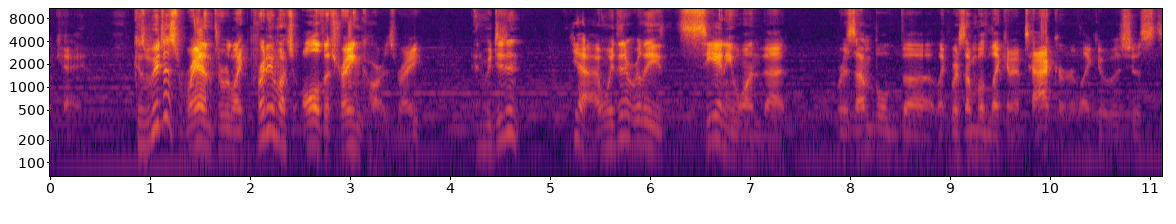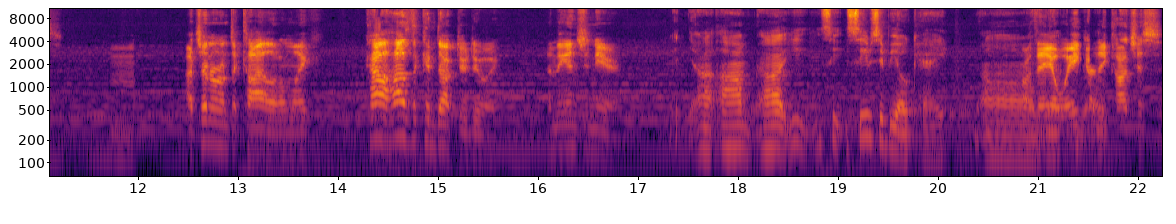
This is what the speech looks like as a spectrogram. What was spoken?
Okay. Because we just ran through like pretty much all the train cars, right? And we didn't. Yeah, and we didn't really see anyone that resembled the like resembled like an attacker. Like it was just. Hmm. I turn around to Kyle and I'm like, Kyle, how's the conductor doing? And the engineer. Uh, um, uh, he, seems to be okay. Um, Are they awake? Are they conscious?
